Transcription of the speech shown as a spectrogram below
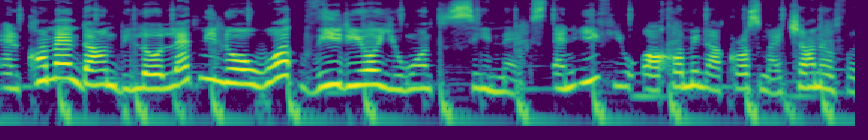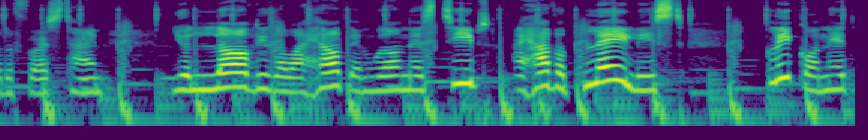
And comment down below, let me know what video you want to see next. And if you are coming across my channel for the first time, you love these our health and wellness tips, I have a playlist click on it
